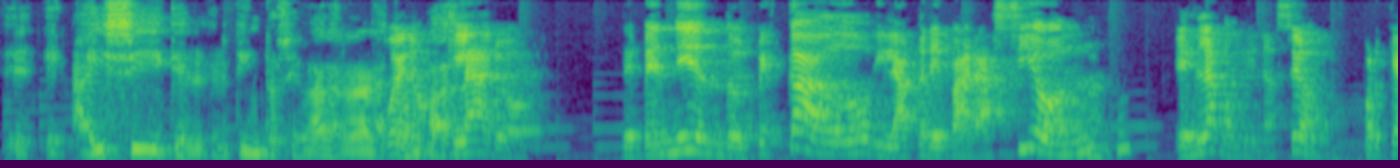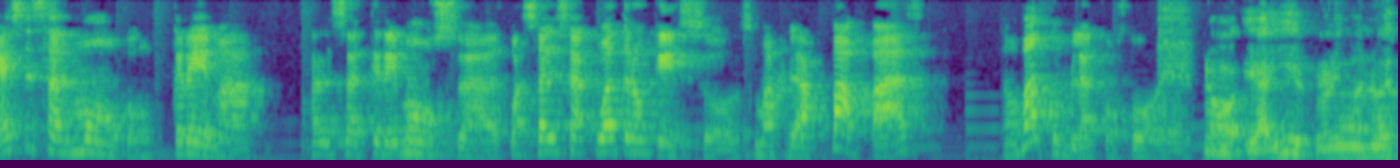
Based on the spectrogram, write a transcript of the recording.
Eh, eh, ahí sí que el, el tinto se va a agarrar a las Bueno, trompadas. claro. Dependiendo el pescado y la preparación, es la combinación. Porque a ese salmón con crema, salsa cremosa, salsa cuatro quesos, más las papas, no va con blanco joven. No, eh, ahí el problema no es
